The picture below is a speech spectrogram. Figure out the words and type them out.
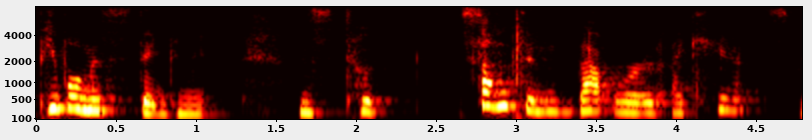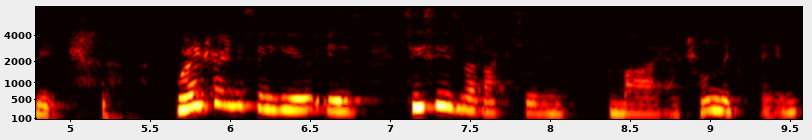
people mistake me, mistook something, that word, I can't speak. What I'm trying to say here is CC is not actually my actual nickname.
